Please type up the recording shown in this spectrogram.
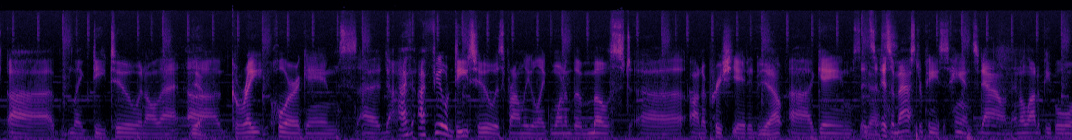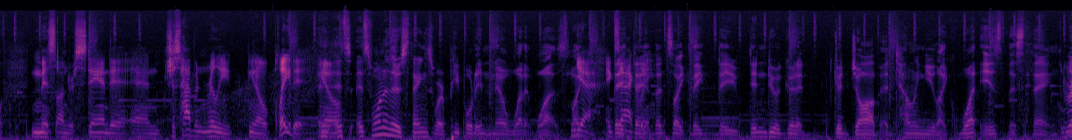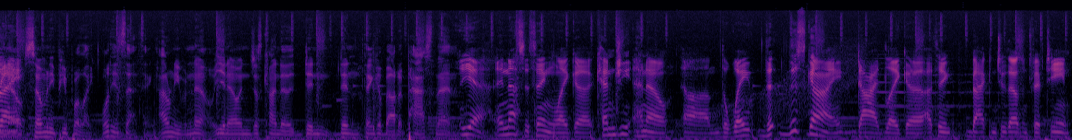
Uh, uh, like D2 and all that. Yeah. Uh, great horror games. Uh, I, I feel D2 is probably like one of the most uh, unappreciated Yep. uh, games. It's, Yes. it's a masterpiece, hands down, and a lot of people misunderstand it and just haven't really, you know, played it. You know, it's it's one of those things where people didn't know what it was. Like, Yeah, they- they- exactly. that's like they they didn't do a good at, good job at telling you like what is this thing. You Know? Right. So many people are like, what is that thing? I don't even know. You know, and just kind of didn't didn't think about it past then. Yeah, and that's the thing. Like uh, Kenji Eno, um, the way th- this guy died, like uh, I think back in 2015.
